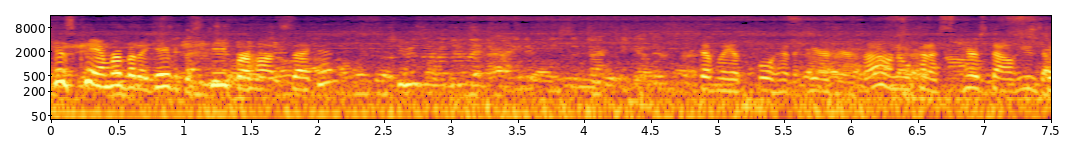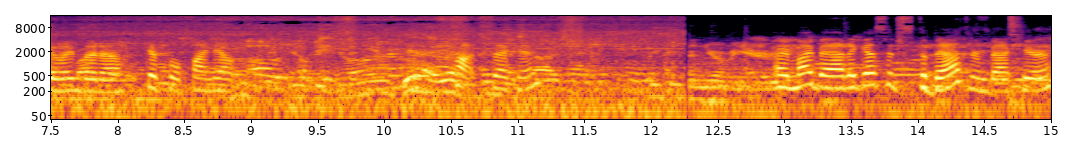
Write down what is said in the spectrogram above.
his camera, but I gave it to Steve for a hot second. Definitely has a full head of hair here. So I don't know what kind of hairstyle he's doing, but uh, guess we'll find out. Hot second. All right, my bad. I guess it's the bathroom back here.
